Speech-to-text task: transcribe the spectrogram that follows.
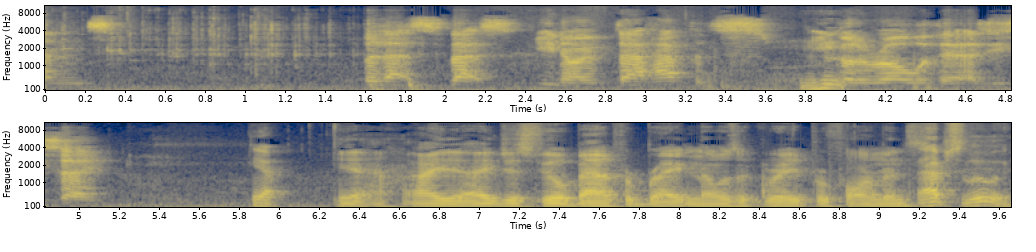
and but that's that's you know that happens. Mm-hmm. You got to roll with it, as you say. yeah. Yeah. I I just feel bad for Brighton. That was a great performance. Absolutely.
